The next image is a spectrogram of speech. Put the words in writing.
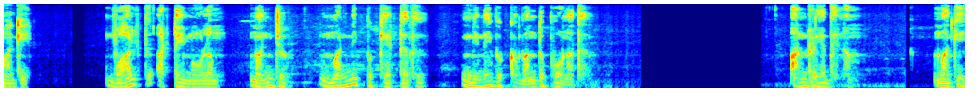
மகி. வாழ்த்து அட்டை மூலம் மஞ்சு மன்னிப்பு கேட்டது நினைவுக்கு வந்து போனது. அன்றைய தினம் மகி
